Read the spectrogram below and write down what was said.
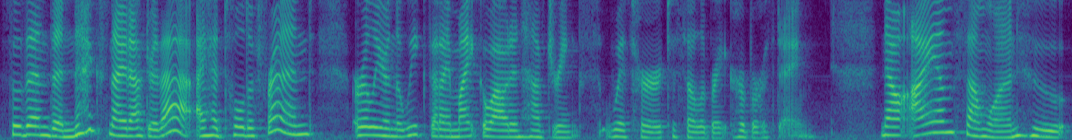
So then the next night after that, I had told a friend earlier in the week that I might go out and have drinks with her to celebrate her birthday. Now, I am someone who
